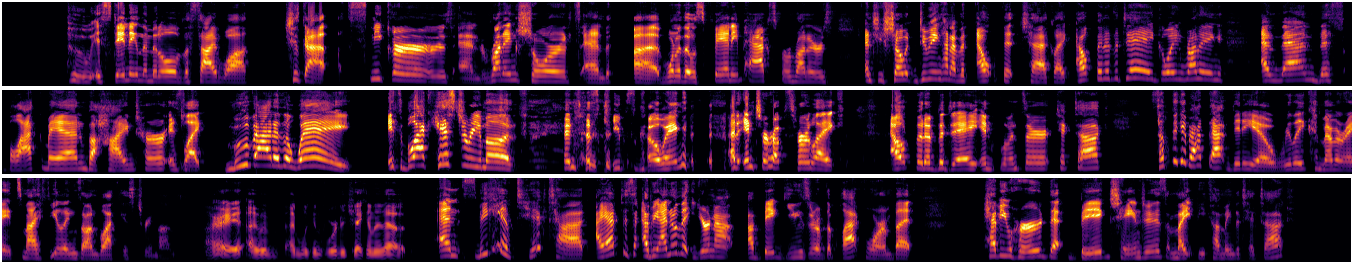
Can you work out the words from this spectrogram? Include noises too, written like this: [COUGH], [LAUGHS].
who is standing in the middle of the sidewalk. She's got like sneakers and running shorts and uh, one of those fanny packs for runners. And she's showing doing kind of an outfit check, like outfit of the day, going running. And then this black man behind her is like, move out of the way. It's Black History Month. [LAUGHS] and just keeps [LAUGHS] going and interrupts her like outfit of the day influencer TikTok something about that video really commemorates my feelings on Black History Month. All right, I'm I'm looking forward to checking it out. And speaking of TikTok, I have to say, I mean, I know that you're not a big user of the platform, but have you heard that big changes might be coming to TikTok?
